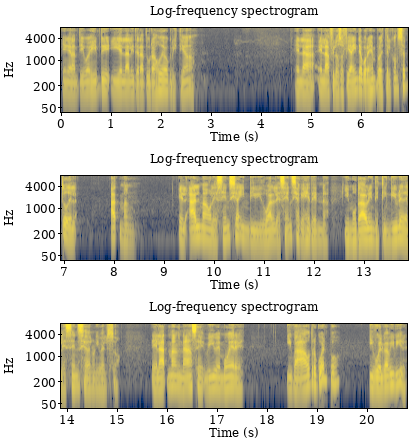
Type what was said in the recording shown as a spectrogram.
en el antiguo Egipto y en la literatura judeocristiana. En la, en la filosofía india, por ejemplo, está el concepto del Atman, el alma o la esencia individual, la esencia que es eterna inmutable, indistinguible de la esencia del universo. El Atman nace, vive, muere y va a otro cuerpo y vuelve a vivir.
